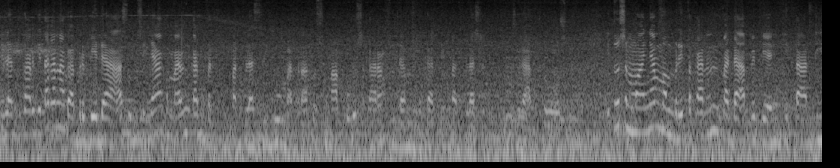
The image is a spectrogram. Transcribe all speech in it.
Nilai tukar kita kan agak berbeda. Asumsinya kemarin kan 14.450, sekarang sudah mendekati 14.700. Itu semuanya memberi tekanan pada APBN kita di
